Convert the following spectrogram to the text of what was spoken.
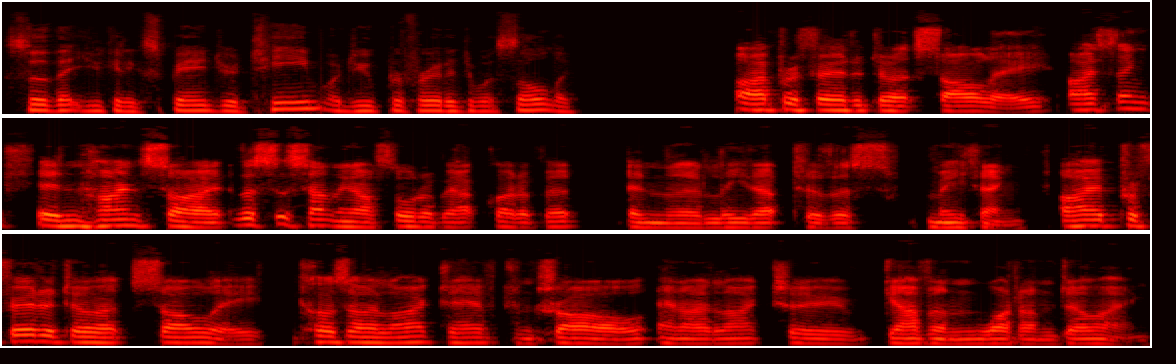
so that you can expand your team, or do you prefer to do it solely? I prefer to do it solely. I think in hindsight, this is something I've thought about quite a bit in the lead up to this meeting. I prefer to do it solely because I like to have control and I like to govern what I'm doing.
